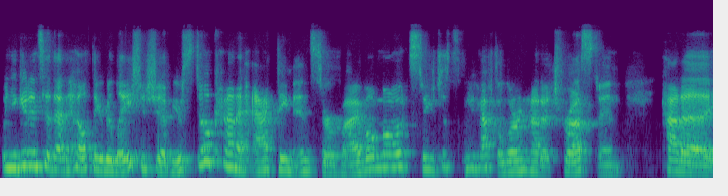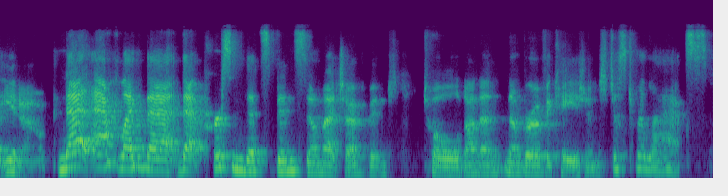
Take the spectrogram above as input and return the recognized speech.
When you get into that healthy relationship you're still kind of acting in survival mode. So you just you have to learn how to trust and how to you know not act like that that person that's been so much i've been told on a number of occasions just relax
